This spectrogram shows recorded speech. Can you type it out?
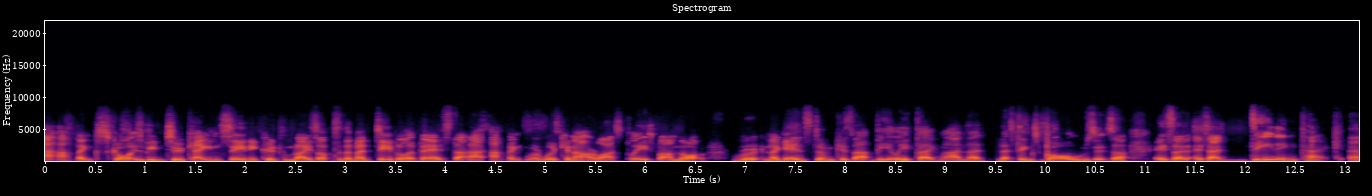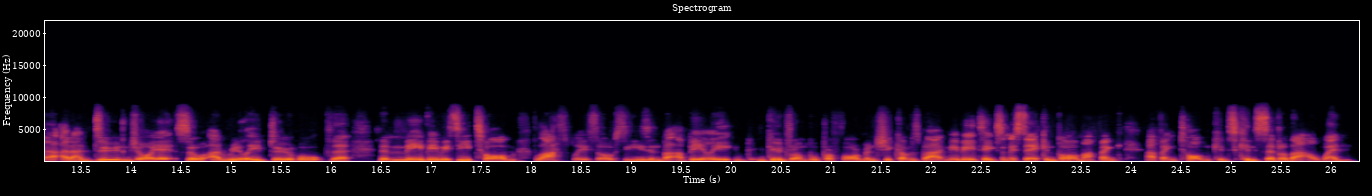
I, I, think Scott has been too kind saying he could rise up to the mid table at best. I, I think we're looking at our last place, but I'm not rooting against him because that Bayley pick, man, that, that thinks balls. It's a it's a it's a dating pick, and I do enjoy it. So I really do hope that that maybe we see Tom last place all season, but a Bayley good Rumble performance. She comes back. Maybe it takes him a second bottom. I think I think Tom could consider that a win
